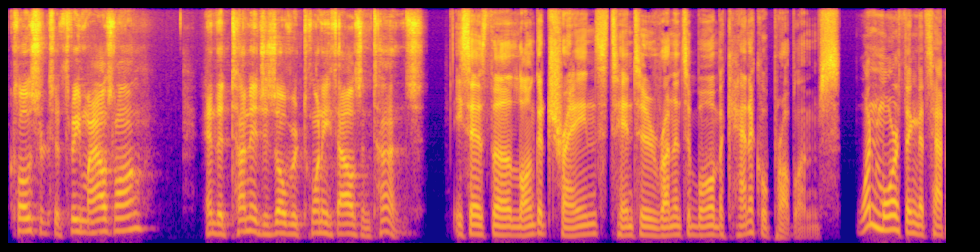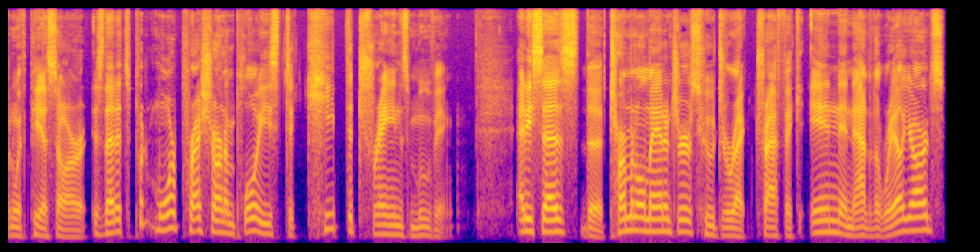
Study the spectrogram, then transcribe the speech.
closer to three miles long and the tonnage is over 20,000 tons. He says the longer trains tend to run into more mechanical problems. One more thing that's happened with PSR is that it's put more pressure on employees to keep the trains moving. Eddie says the terminal managers who direct traffic in and out of the rail yards,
